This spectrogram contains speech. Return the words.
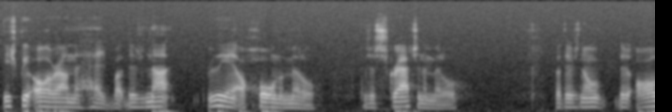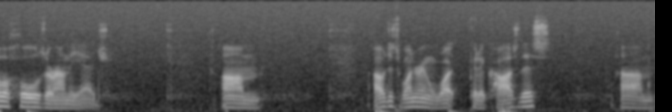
Basically all around the head, but there's not really a hole in the middle. There's a scratch in the middle, but there's no, there, all the holes are around the edge. Um, I was just wondering what could have caused this. Um,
